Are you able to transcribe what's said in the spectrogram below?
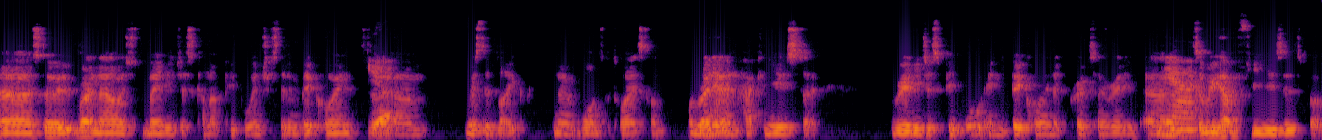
Uh, so right now it's mainly just kind of people interested in Bitcoin. So, Yeah. Um, listed like you know once or twice on, on Reddit Yeah. and Hacker News. So really just people in Bitcoin and crypto really. Um, Yeah. So we have a few users, but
